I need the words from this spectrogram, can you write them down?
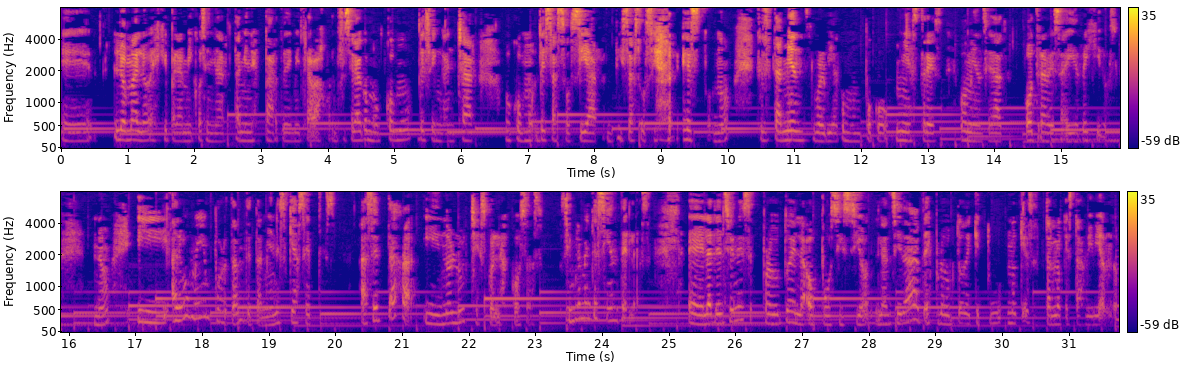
Eh, lo malo es que para mí cocinar también es parte de mi trabajo. Entonces era como cómo desenganchar o cómo desasociar, disasociar esto, ¿no? Entonces también volvía como un poco mi estrés o mi ansiedad otra vez ahí rígidos, ¿no? Y algo muy importante también es que aceptes. Acepta y no luches con las cosas simplemente siéntelas. Eh, la tensión es producto de la oposición, la ansiedad es producto de que tú no quieres aceptar lo que estás viviendo.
